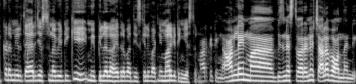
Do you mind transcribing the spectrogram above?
ఇక్కడ మీరు తయారు చేస్తున్న వీటికి మీ పిల్లలు హైదరాబాద్ తీసుకెళ్ళి వాటిని మార్కెటింగ్ చేస్తున్నారు. మార్కెటింగ్ ఆన్లైన్ మా బిజినెస్ ద్వారానే చాలా బాగుందండి.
